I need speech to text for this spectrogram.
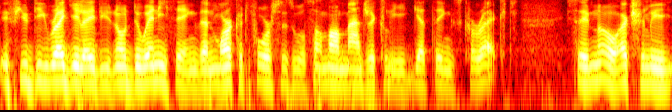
if you deregulate, you don't do anything, then market forces will somehow magically get things correct. You say, no, actually,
